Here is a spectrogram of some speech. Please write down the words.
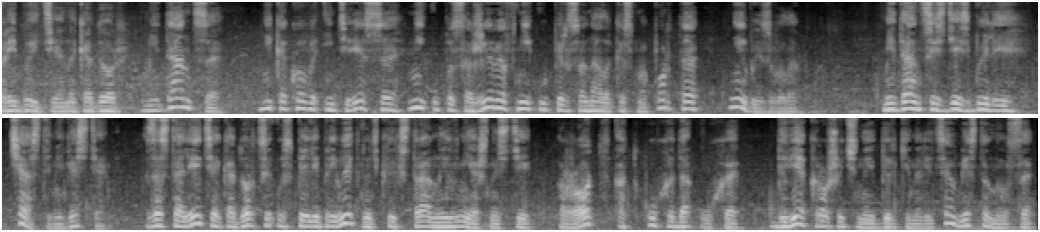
Прибытие на Кадор Меданца никакого интереса ни у пассажиров, ни у персонала космопорта не вызвало. Меданцы здесь были частыми гостями. За столетия кадорцы успели привыкнуть к их странной внешности. Рот от уха до уха, две крошечные дырки на лице вместо носа,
